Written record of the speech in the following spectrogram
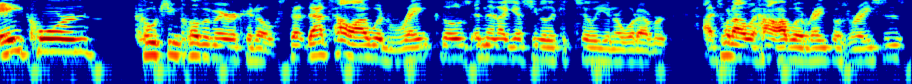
Acorn, Coaching Club American Oaks. That, that's how I would rank those. And then I guess, you know, the Cotillion or whatever. That's what I would, how I would rank those races.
